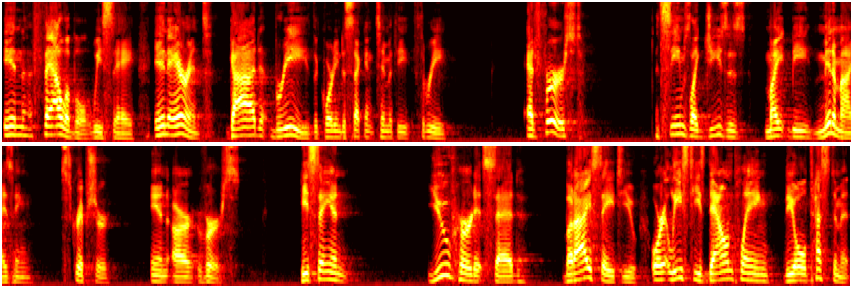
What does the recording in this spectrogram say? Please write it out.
Infallible, we say. Inerrant, God breathed, according to 2 Timothy 3. At first, it seems like Jesus might be minimizing Scripture in our verse. He's saying, You've heard it said, but I say to you. Or at least he's downplaying the Old Testament.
